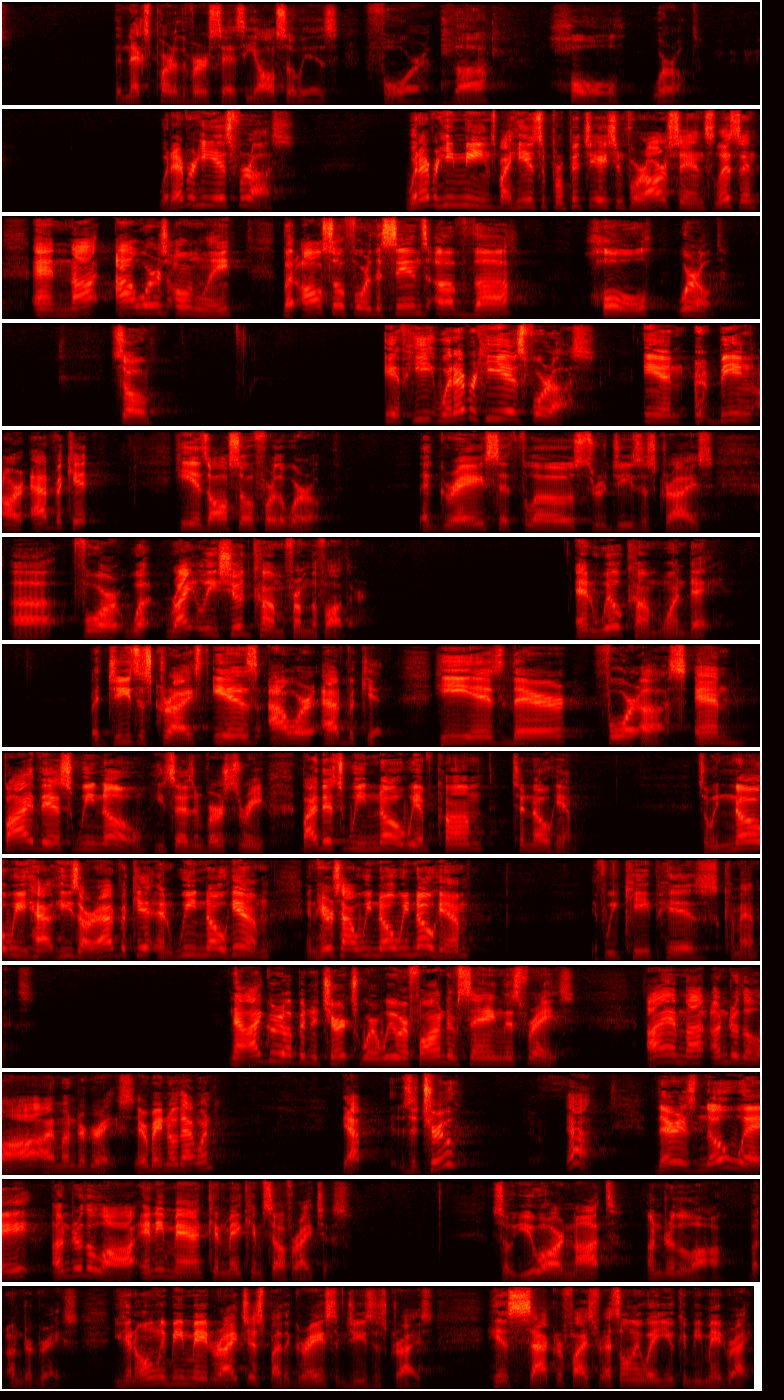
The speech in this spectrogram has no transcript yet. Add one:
the next part of the verse says he also is for the whole world. Whatever he is for us, whatever he means by he is a propitiation for our sins, listen, and not ours only, but also for the sins of the whole world. So, if he, whatever he is for us in being our advocate, he is also for the world. That grace that flows through Jesus Christ uh, for what rightly should come from the Father and will come one day. But Jesus Christ is our advocate. He is there for us. And by this we know, he says in verse 3, by this we know we have come to know him. So we know we have he's our advocate and we know him. And here's how we know we know him if we keep his commandments. Now, I grew up in a church where we were fond of saying this phrase I am not under the law, I'm under grace. Everybody know that one? Yep. Is it true? Yeah. There is no way under the law any man can make himself righteous. So you are not under the law, but under grace. You can only be made righteous by the grace of Jesus Christ. His sacrifice for that's the only way you can be made right.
